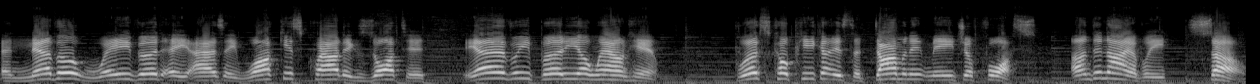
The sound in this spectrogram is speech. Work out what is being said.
and never wavered a, as a raucous crowd exalted everybody around him. Brooks Koepka is the dominant major force undeniably so.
